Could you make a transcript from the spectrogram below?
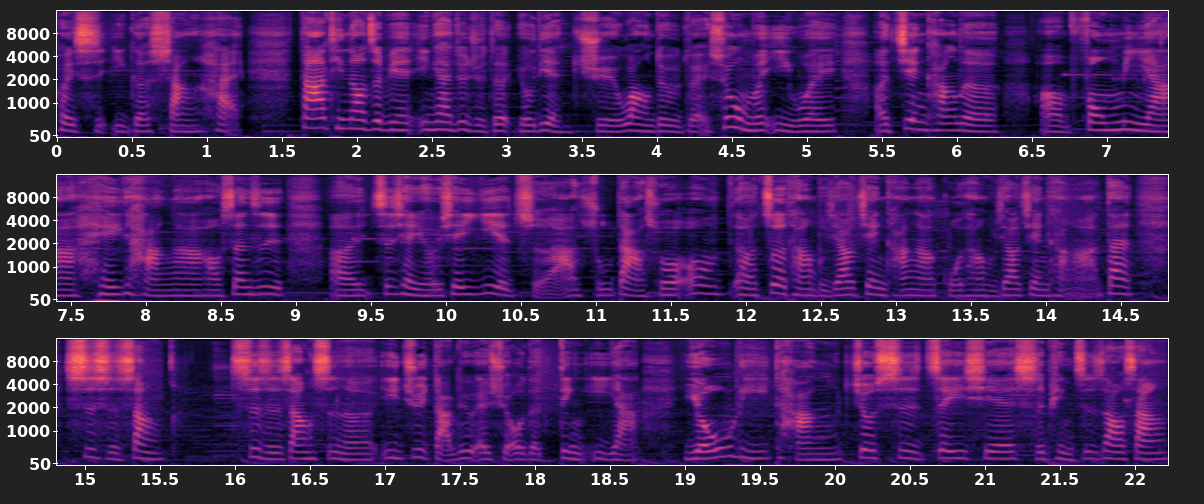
会是一个伤害。大家听到这边应该就觉得有点绝望，对不对？所以我们以为呃健康的呃蜂蜜啊、黑糖啊，好，甚至呃之前有一些业者啊主打说哦呃。蔗糖比较健康啊，果糖比较健康啊，但事实上，事实上是呢，依据 WHO 的定义啊，游离糖就是这一些食品制造商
